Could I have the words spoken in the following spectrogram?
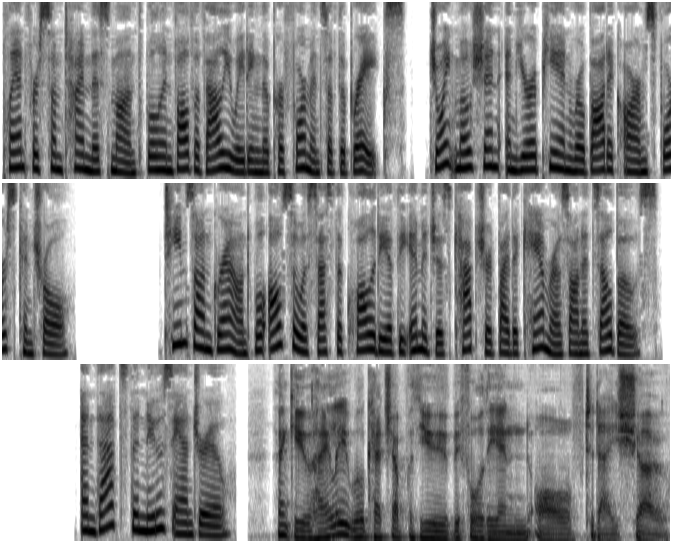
planned for some time this month will involve evaluating the performance of the brakes, joint motion and European robotic arms force control. Teams on ground will also assess the quality of the images captured by the cameras on its elbows. And that's the news, Andrew. Thank you, Halley. We'll catch up with you before the end of today's show.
